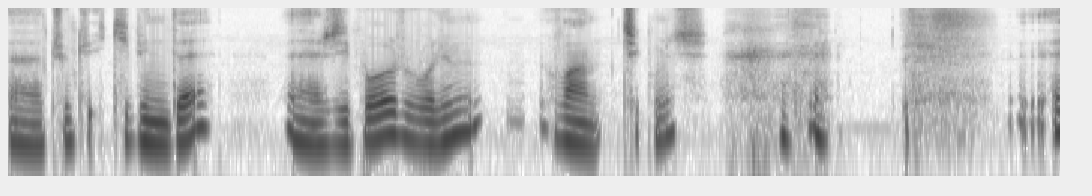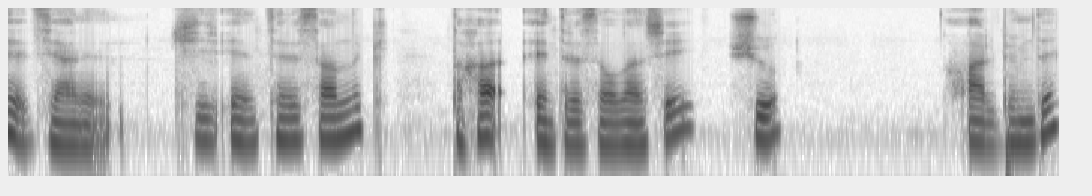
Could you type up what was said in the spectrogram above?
E, çünkü 2000'de e, Volume 1 çıkmış. evet yani ki enteresanlık daha enteresan olan şey şu albümde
